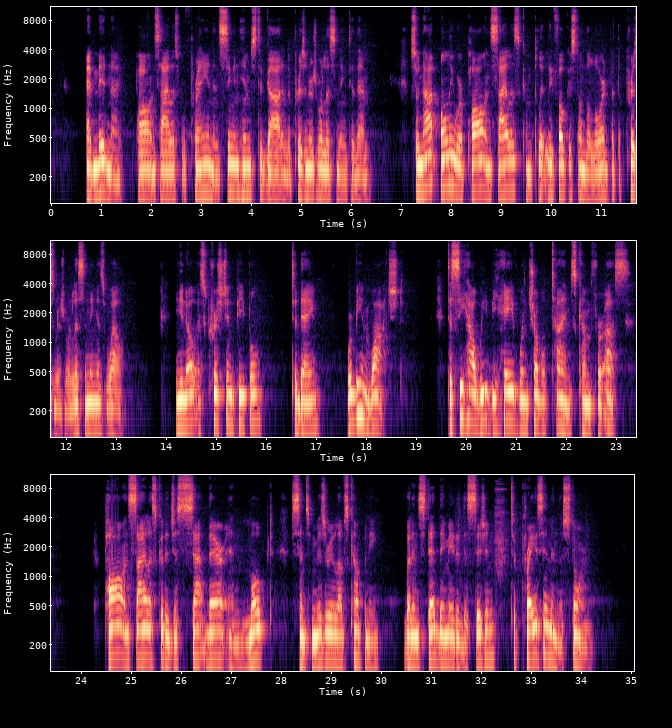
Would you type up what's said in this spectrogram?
at midnight, Paul and Silas were praying and singing hymns to God, and the prisoners were listening to them. So not only were Paul and Silas completely focused on the Lord, but the prisoners were listening as well. And you know, as Christian people today, we're being watched to see how we behave when troubled times come for us. Paul and Silas could have just sat there and moped since misery loves company, but instead they made a decision to praise him in the storm.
